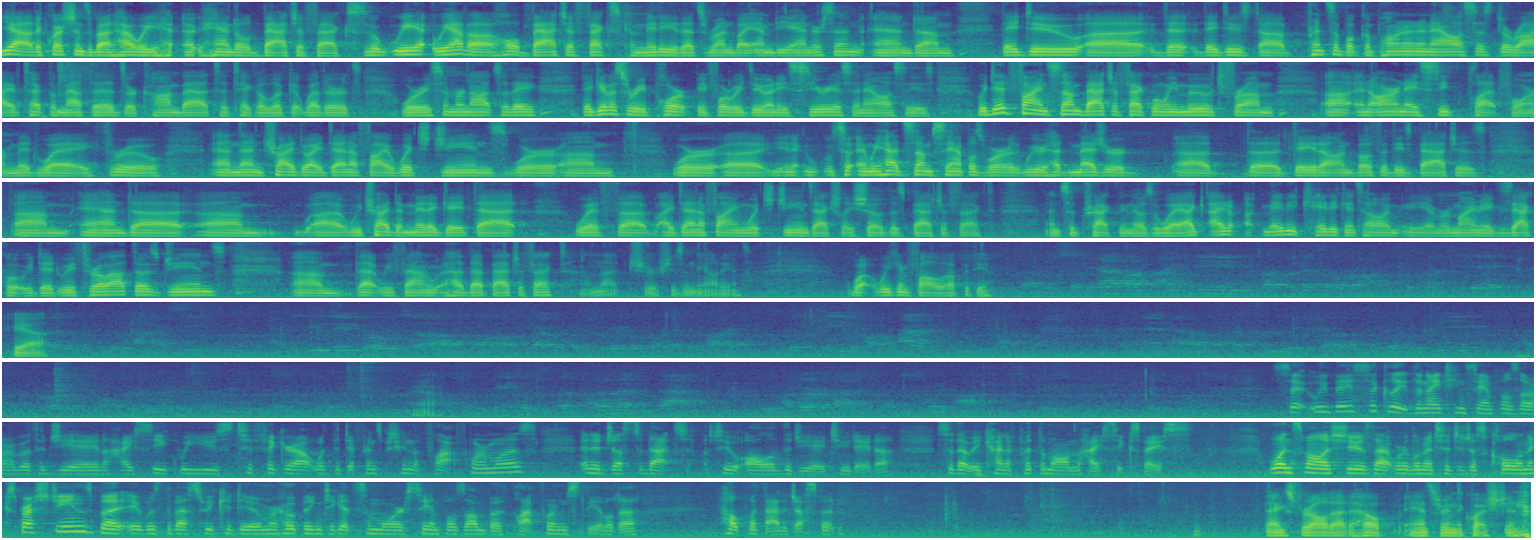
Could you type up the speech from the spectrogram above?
Yeah, the question's about how we ha uh, handled batch effects. So we, we have a whole batch effects committee that's run by MD Anderson, and um, they do, uh, the, they do uh, principal component analysis, derived type of methods, or ComBat to take a look at whether it's worrisome or not. So they, they give us a report before we do any serious analyses. We did find some batch effect when we moved from uh, an RNA-seq platform midway through, and then tried to identify which genes were um, were, uh, you know, so, and we had some samples where we had measured uh, the data on both of these batches. Um, and uh, um, uh, we tried to mitigate that with uh, identifying which genes actually showed this batch effect and subtracting those away. I, I, maybe Katie can tell me and remind me exactly what we did. We throw out those genes um, that we found had that batch effect. I'm not sure if she's in the audience. What, we can follow up with you. Yeah. So we basically, the 19 samples that are on both a GA and a Hi-seq, we used to figure out what the difference between the platform was and adjusted that to all of the GA2 data so that we kind of put them all in the Hi-seq space. One small issue is that we're limited to just colon express genes, but it was the best we could do, and we're hoping to get some more samples on both platforms to be able to help with that adjustment. Thanks for all that help answering the question.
